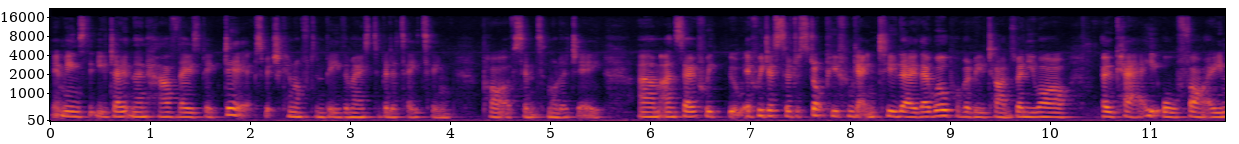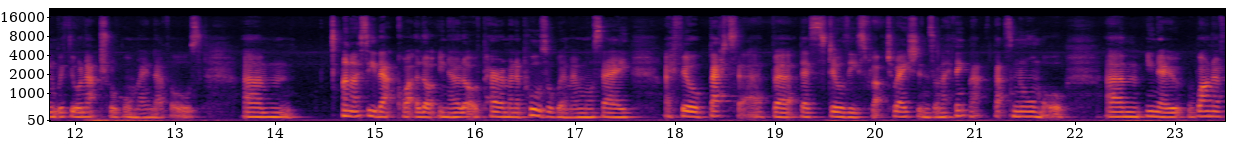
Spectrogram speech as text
it means that you don't then have those big dips, which can often be the most debilitating part of symptomology. Um, and so if we if we just sort of stop you from getting too low, there will probably be times when you are okay or fine with your natural hormone levels. Um, and I see that quite a lot. You know, a lot of perimenopausal women will say, "I feel better, but there's still these fluctuations," and I think that that's normal. Um, you know, one of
